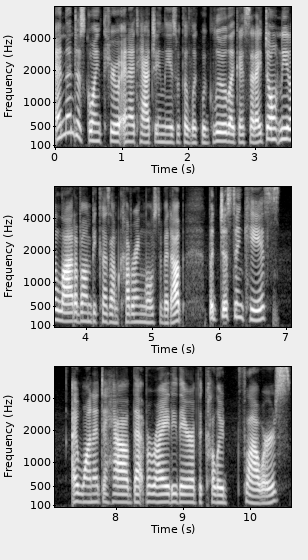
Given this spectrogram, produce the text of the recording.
And then just going through and attaching these with the liquid glue. Like I said, I don't need a lot of them because I'm covering most of it up, but just in case I wanted to have that variety there of the colored flowers.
